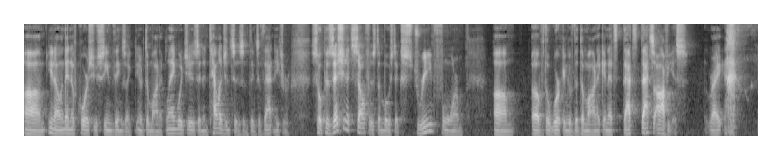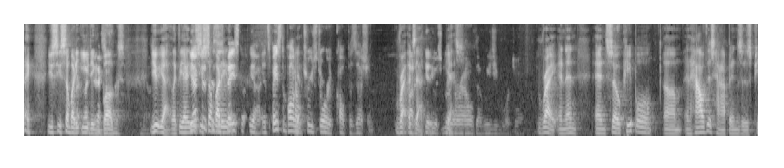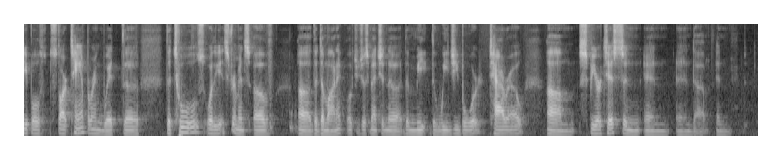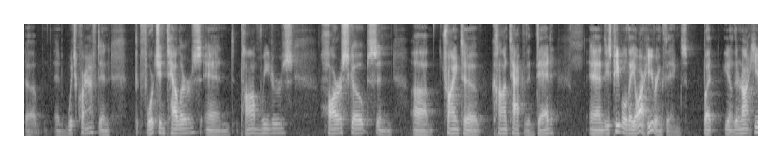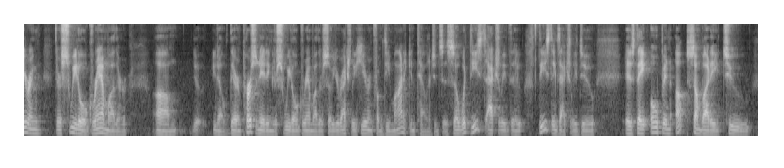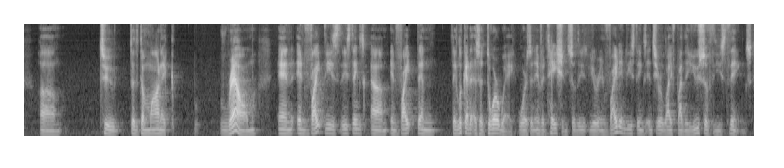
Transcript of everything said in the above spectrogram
Um, you know, and then of course you've seen things like you know demonic languages and intelligences and things of that nature. So possession itself is the most extreme form um, of the working of the demonic, and that's that's that's obvious, right? you see somebody eating bugs You yeah, like the, The you see somebody based, yeah, it's based upon Yeah. a true story called Possession. right about a exactly. kid who was running yes. around with a Ouija board. Know. Right, and then and so people um, and how this happens is people start tampering with the the tools or the instruments of uh, the demonic. What you just mentioned the the meat the Ouija board, tarot, um, spiritists, and and and uh, and uh, and witchcraft and fortune tellers and palm readers, horoscopes, and uh, trying to contact the dead. And these people, they are hearing things, but you know they're not hearing their sweet old grandmother. Um, you know they're impersonating their sweet old grandmother, so you're actually hearing from demonic intelligences. So what these actually do, these things actually do, is they open up somebody to um, to the demonic realm and invite these these things um, invite them they look at it as a doorway or as an invitation. So you're inviting these things into your life by the use of these things.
